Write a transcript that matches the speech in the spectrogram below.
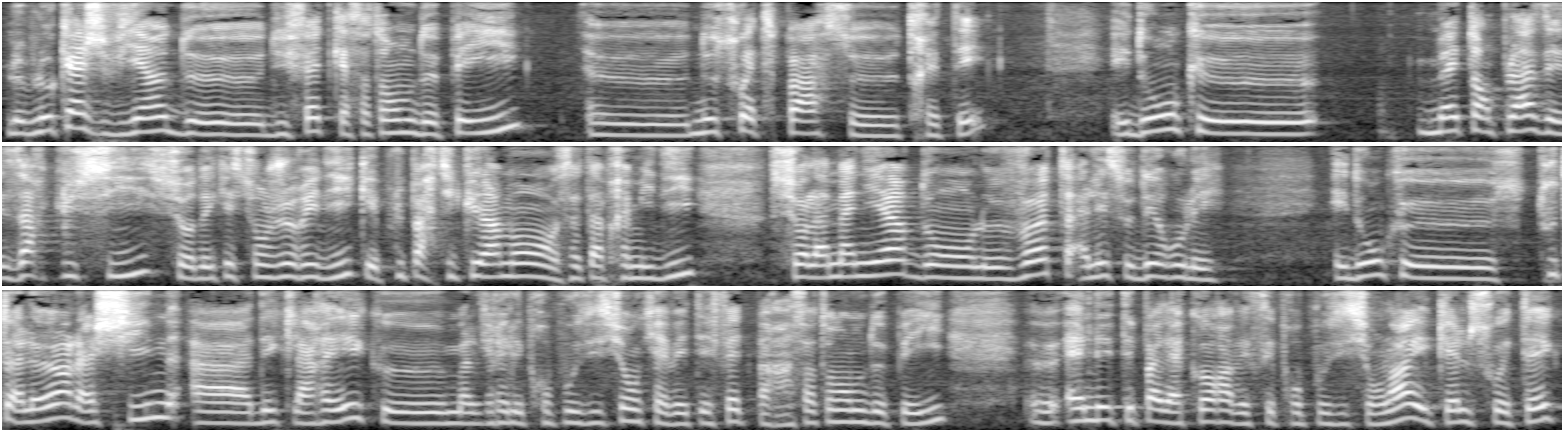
Le blocage vient du fait qu'un certain nombre de pays euh, ne souhaitent pas se traiter et donc euh, mettent en place des arguties sur des questions juridiques et plus particulièrement cet après-midi sur la manière dont le vote allait se dérouler. Et donc, euh, tout à l'heure, la Chine a déclaré que malgré les propositions qui avaient été faites par un certain nombre de pays, euh, elle n'était pas d'accord avec ces propositions-là et qu'elle souhaitait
